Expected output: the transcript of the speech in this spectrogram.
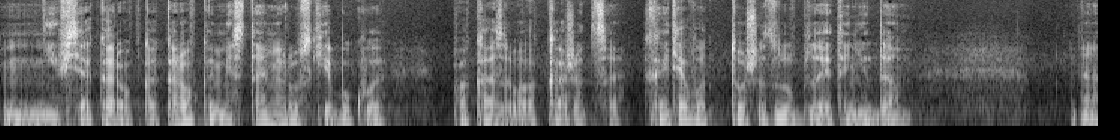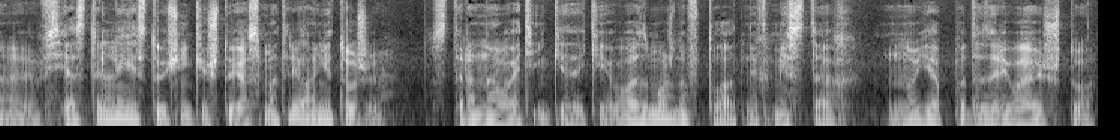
не вся коробка. Коробка местами русские буквы показывала, кажется. Хотя вот тоже зуб за это не дам. А, все остальные источники, что я смотрел, они тоже странноватенькие такие. Возможно, в платных местах, но я подозреваю, что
